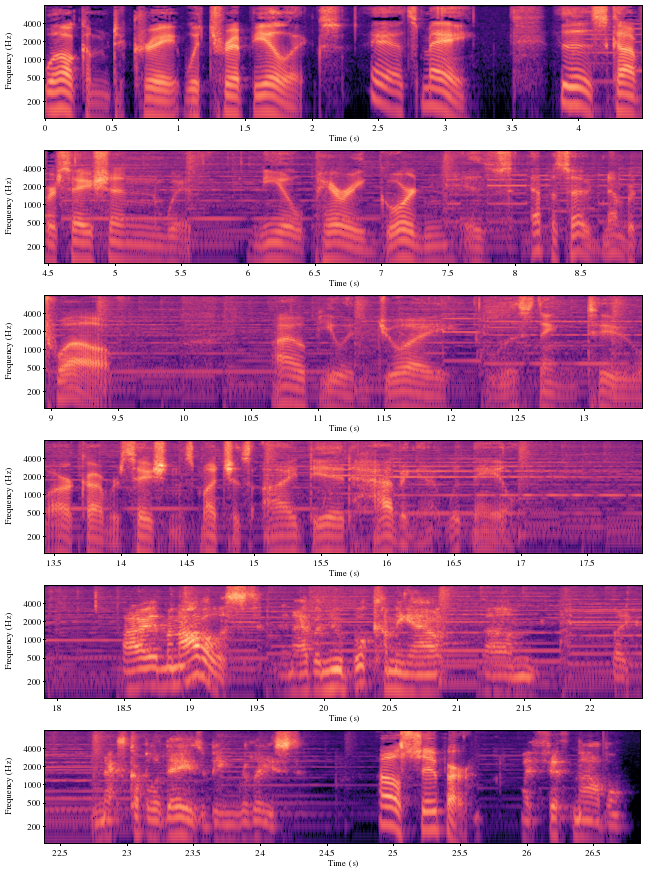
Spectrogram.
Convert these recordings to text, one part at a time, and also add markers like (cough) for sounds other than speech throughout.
Welcome to Create with Trip Elix. Hey, it's me. This conversation with Neil Perry Gordon is episode number 12. I hope you enjoy listening to our conversation as much as I did having it with Neil. I am a novelist, and I have a new book coming out um, like the next couple of days of being released. Oh, super. My fifth novel.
